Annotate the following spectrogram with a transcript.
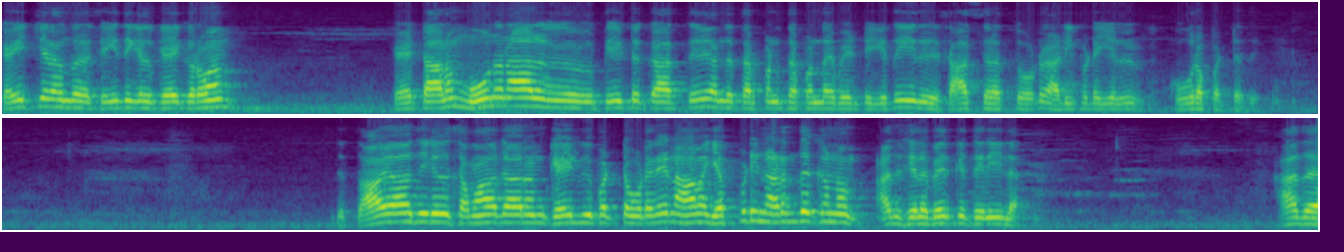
கழிச்சு அந்த செய்திகள் கேட்குறோம். கேட்டாலும் மூணு நாள் தீட்டு காத்து அந்த தர்ப்பணத்தை பண்ண வேண்டியது இது சாஸ்திரத்தோடு அடிப்படையில் கூறப்பட்டது. இந்த தாயாதிகள் சமாச்சாரம் கேள்விப்பட்ட உடனே நாம் எப்படி நடந்துக்கணும்? அது சில பேருக்கு தெரியல. அதை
